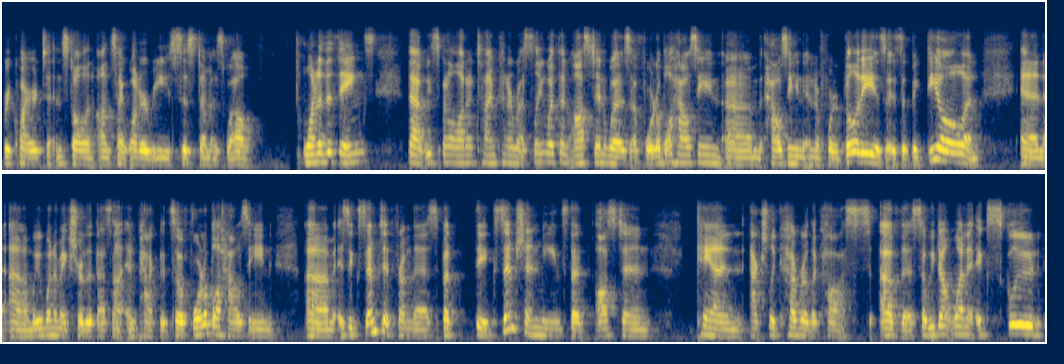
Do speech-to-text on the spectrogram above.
required to install an on-site water reuse system as well. One of the things that we spent a lot of time kind of wrestling with in Austin was affordable housing. Um, housing and affordability is, is a big deal, and and um, we want to make sure that that's not impacted. So affordable housing um, is exempted from this, but the exemption means that Austin can actually cover the costs of this. So we don't want to exclude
